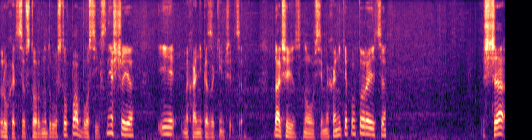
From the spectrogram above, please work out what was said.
рухатися в сторону другого стовпа, бос їх знищує, і механіка закінчується. Далі знову всі механіки повторюються. Ще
